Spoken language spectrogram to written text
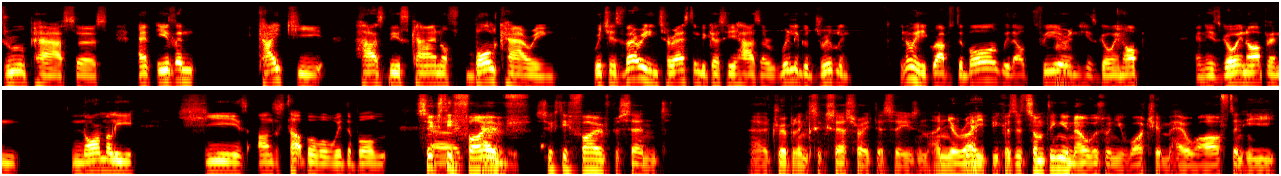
through passes, and even Kayky has this kind of ball carrying, which is very interesting because he has a really good dribbling. You know, he grabs the ball without fear and he's going up and he's going up and normally he is unstoppable with the ball. 65 percent uh, dribbling success rate this season, and you're right yeah. because it's something you notice when you watch him how often he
